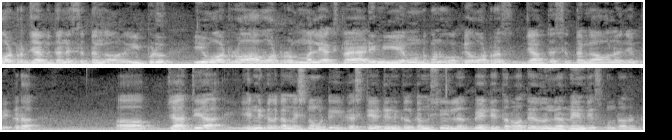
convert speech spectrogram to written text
ఓటర్ జాబితానే సిద్ధం కావాలి. ఇప్పుడు ఈ ఓటరు ఆ ఓటరు మళ్ళీ ఎక్స్ట్రా యాడింగ్ ఏం ఉండకుండా ఒకే ఓటర్ జాబితా సిద్ధం కావాలని చెప్పి ఇక్కడ జాతీయ ఎన్నికల కమిషన్ ఒకటి ఇక స్టేట్ ఎన్నికల కమిషన్ వీళ్ళ భేటీ తర్వాత ఏదో నిర్ణయం తీసుకుంటారట.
